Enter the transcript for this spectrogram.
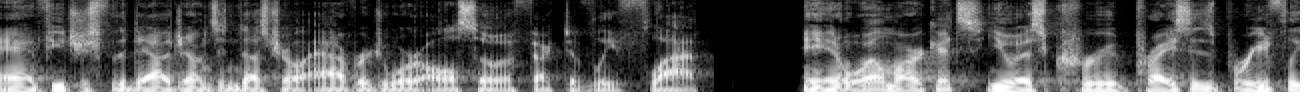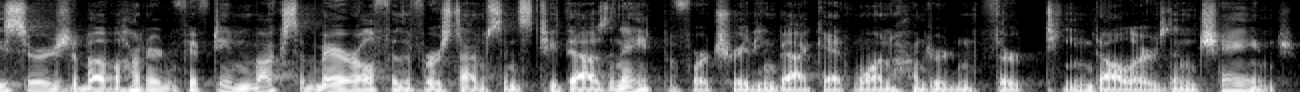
and futures for the Dow Jones Industrial Average were also effectively flat. In oil markets, U.S. crude prices briefly surged above 115 bucks a barrel for the first time since 2008 before trading back at $113 and change.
